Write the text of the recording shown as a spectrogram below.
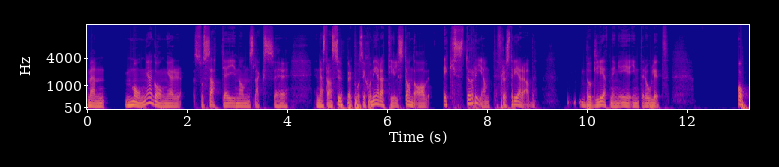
Men många gånger så satt jag i någon slags nästan superpositionerat tillstånd av extremt frustrerad. Buggletning är inte roligt. Och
